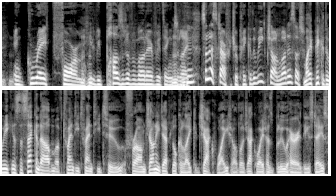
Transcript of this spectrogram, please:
Mm-hmm. in great form. He'll be positive about everything tonight. Mm-hmm. So let's start with your pick of the week, John. What is it? My pick of the week is the second album of 2022 from Johnny Depp lookalike Jack White, although Jack White has blue hair these days.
